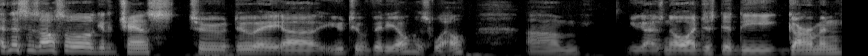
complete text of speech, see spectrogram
and this is also get a chance to do a uh, YouTube video as well. Um, you guys know I just did the Garmin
